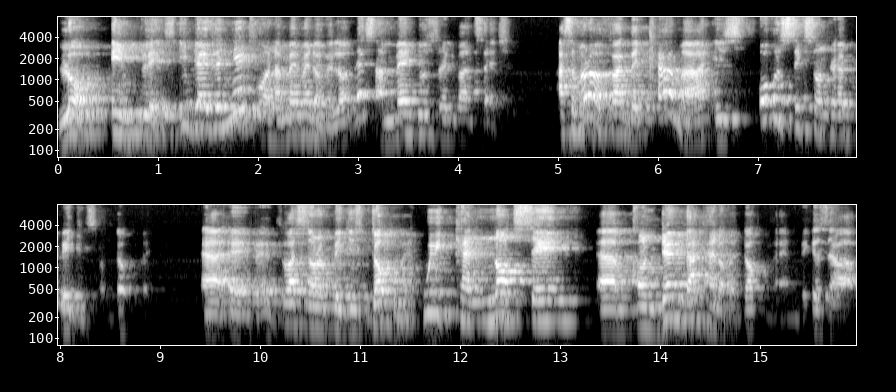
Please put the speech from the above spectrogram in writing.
law in place. If there is a need for an amendment of a law, let's amend those relevant sections. As a matter of fact, the CAMA is over 600 pages of document, uh, uh, 600 pages document. We cannot say um, condemn that kind of a document because there are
